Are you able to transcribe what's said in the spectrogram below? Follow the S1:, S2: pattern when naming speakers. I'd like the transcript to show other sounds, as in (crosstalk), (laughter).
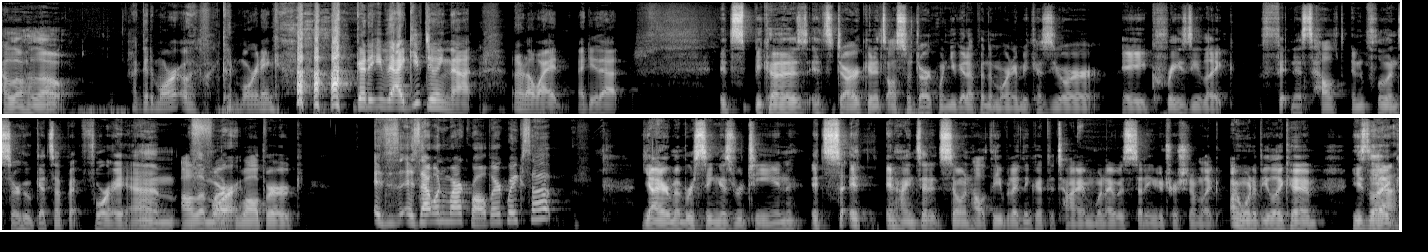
S1: Hello, hello.
S2: Oh, (laughs) good morning. Oh, good morning. good evening. I keep doing that. I don't know why I, I do that.
S1: It's because it's dark and it's also dark when you get up in the morning because you're a crazy like fitness health influencer who gets up at 4 a.m. a la Mark Wahlberg.
S2: Is is that when Mark Wahlberg wakes up?
S1: Yeah, I remember seeing his routine. It's it in hindsight, it's so unhealthy, but I think at the time when I was studying nutrition, I'm like, I want to be like him. He's
S2: Yeah.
